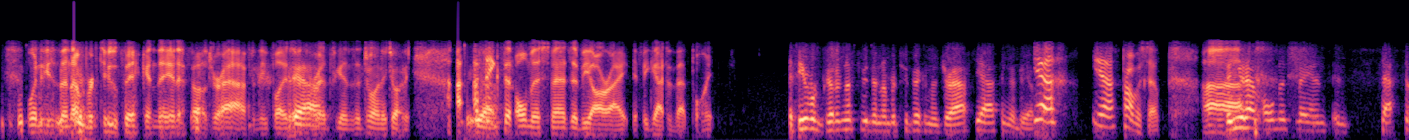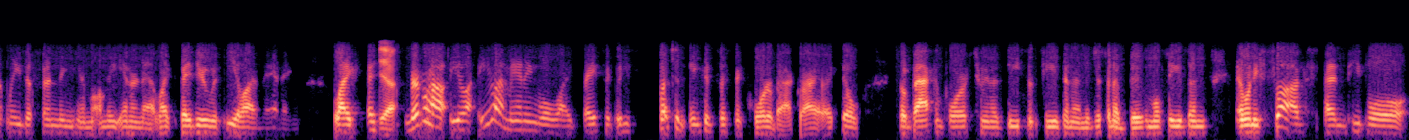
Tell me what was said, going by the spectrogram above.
when he's the number two pick in the NFL draft and he plays for the Redskins in 2020, I, I think that Ole Miss fans would be all right if he got to that point. If he were good enough to be the number two pick in the draft, yeah, I think it'd be okay. Yeah, yeah, probably so. Uh, Then you'd have Ole Miss fans incessantly defending him on the internet, like they do with Eli Manning. Like, it's, Yeah. remember how Eli, Eli Manning will like basically he's such an inconsistent quarterback, right? Like he'll go back and forth between a decent season and just an abysmal season. And when he sucks and people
